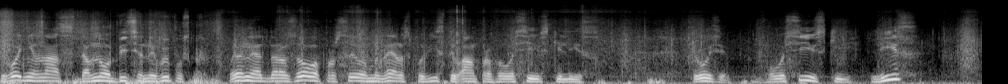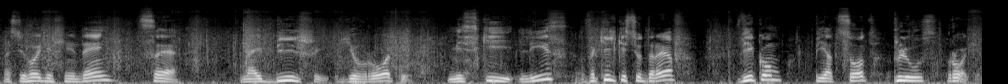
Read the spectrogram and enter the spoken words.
Сьогодні в нас давно обіцяний випуск. Ви неодноразово просили мене розповісти вам про Голосіївський ліс. Друзі, Голосіївський ліс на сьогоднішній день це найбільший в Європі міський ліс за кількістю дерев віком 500 плюс років.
